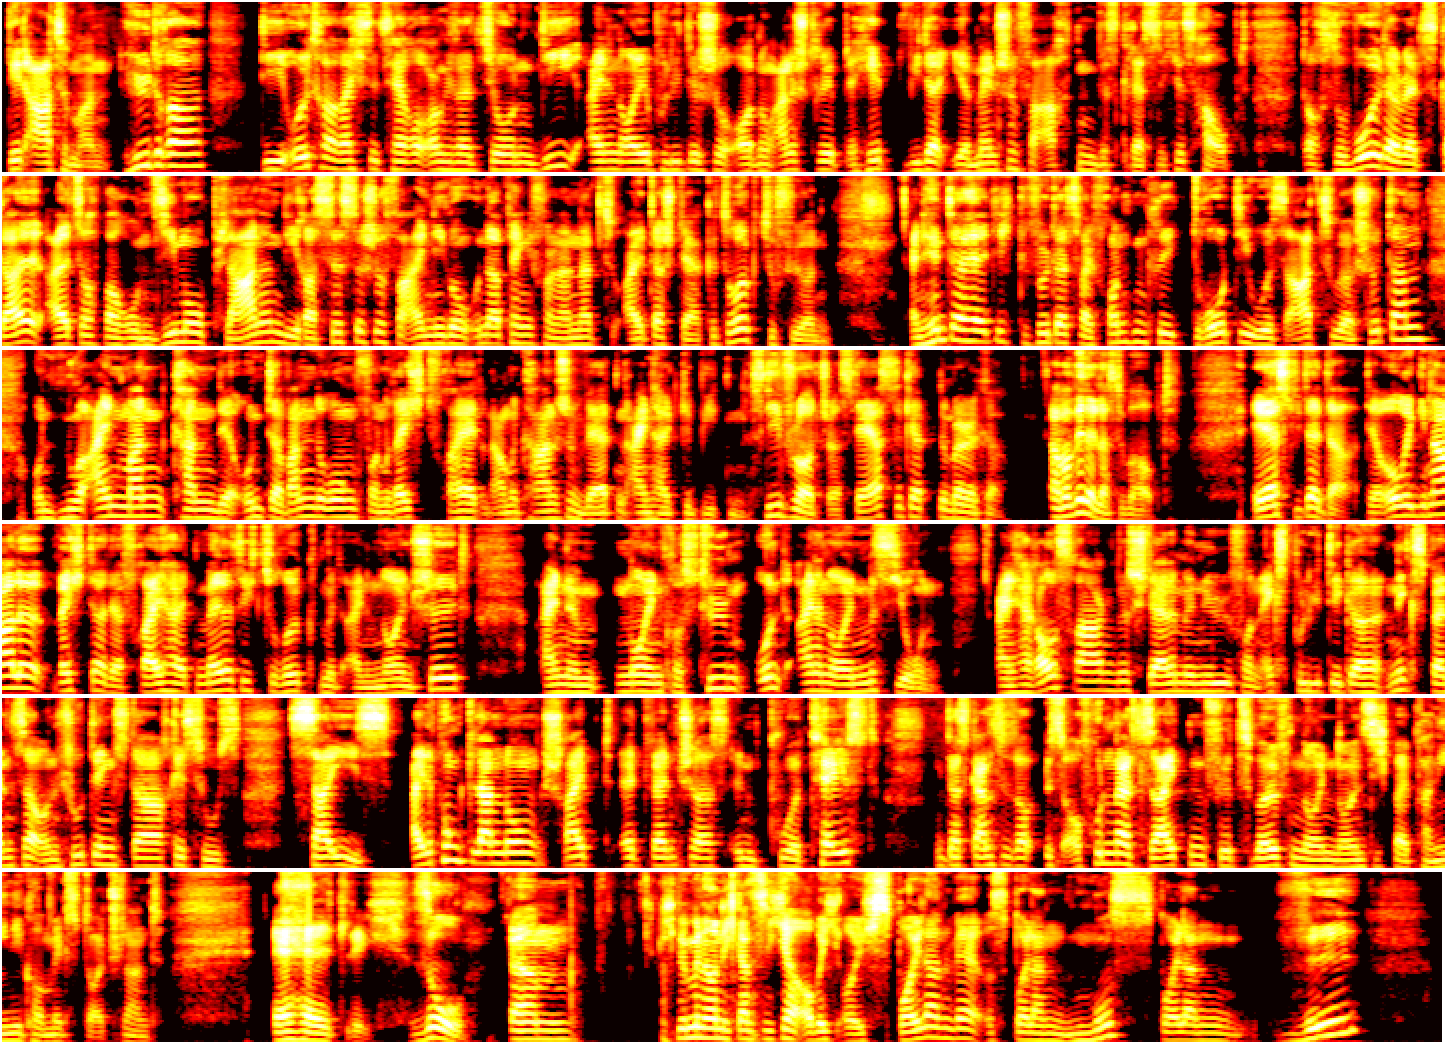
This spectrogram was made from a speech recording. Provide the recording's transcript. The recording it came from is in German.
den Atem an. Hydra die ultrarechte Terrororganisation, die eine neue politische Ordnung anstrebt, erhebt wieder ihr menschenverachtendes grässliches Haupt. Doch sowohl der Red Skull als auch Baron Simo planen, die rassistische Vereinigung unabhängig voneinander zu alter Stärke zurückzuführen. Ein hinterhältig geführter Zwei-Fronten-Krieg droht die USA zu erschüttern und nur ein Mann kann der Unterwanderung von Recht, Freiheit und amerikanischen Werten Einhalt gebieten. Steve Rogers, der erste Captain America. Aber will er das überhaupt? Er ist wieder da. Der originale Wächter der Freiheit meldet sich zurück mit einem neuen Schild, einem neuen Kostüm und einer neuen Mission. Ein herausragendes Sternemenü von Ex-Politiker Nick Spencer und Shootingstar Jesus Saiz. Eine Punktlandung schreibt Adventures in Poor Taste und das Ganze ist auf 100 Seiten für 12,99 bei Panini Comics Deutschland erhältlich. So, ähm, ich bin mir noch nicht ganz sicher, ob ich euch spoilern, spoilern muss, spoilern will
